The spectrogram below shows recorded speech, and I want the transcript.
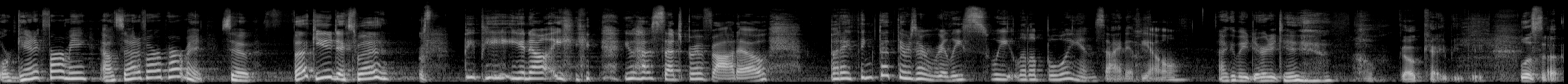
organic farming outside of our apartment. So fuck you, Sweat. BP, you know, you have such bravado, but I think that there's a really sweet little boy inside of you. I could be dirty too. Oh, Okay, BP. Listen, uh,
